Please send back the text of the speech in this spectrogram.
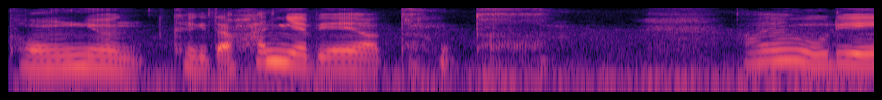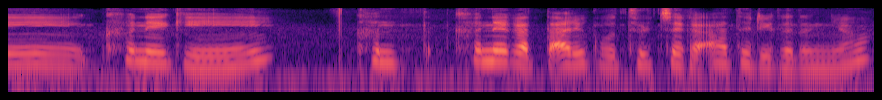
복륜, 거기다 환엽이에요. 통통. 아유, 우리 큰애기, 큰, 큰애가 딸이고 둘째가 아들이거든요.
